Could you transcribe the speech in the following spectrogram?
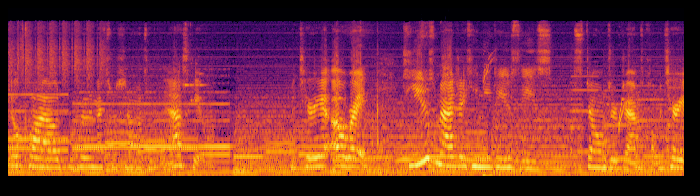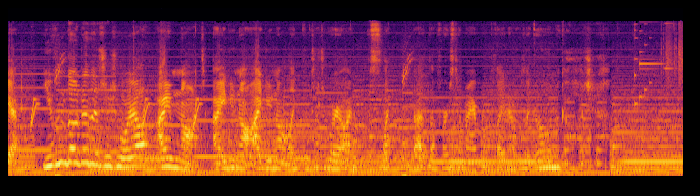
Yo, Cloud, before the next mission, I want something to ask you. Materia? Oh, right. To use magic, you need to use these stones or gems called materia. You can go to the tutorial. I am not. I do not. I do not like the tutorial. I selected that the first time I ever played. I was like, oh my god.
